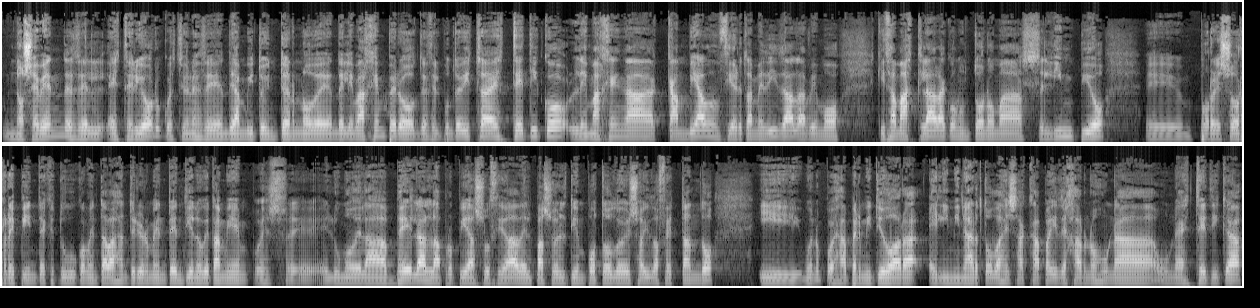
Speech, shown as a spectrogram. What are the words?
no se ven desde el exterior, cuestiones de, ámbito interno de, la imagen, pero desde el punto de vista estético, la imagen ha cambiado en cierta medida, la vemos quizá más clara, con un tono más limpio. Eh, por esos repintes que tú comentabas anteriormente, entiendo que también pues eh, el humo de las velas, la propia suciedad, el paso del tiempo, todo eso ha ido afectando y bueno, pues ha permitido ahora eliminar todas esas capas y dejarnos una, una estética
